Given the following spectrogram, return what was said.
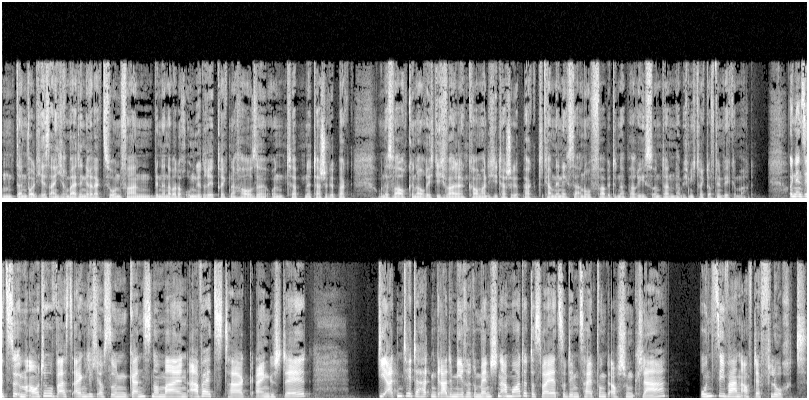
Und dann wollte ich erst eigentlich weiter in die Redaktion fahren, bin dann aber doch umgedreht direkt nach Hause und habe eine Tasche gepackt. Und das war auch genau richtig, weil kaum hatte ich die Tasche gepackt, kam der nächste Anruf, fahr bitte nach Paris und dann habe ich mich direkt auf den Weg gemacht. Und dann sitzt du im Auto, warst eigentlich auf so einen ganz normalen Arbeitstag eingestellt. Die Attentäter hatten gerade mehrere Menschen ermordet, das war ja zu dem Zeitpunkt auch schon klar. Und sie waren auf der Flucht.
